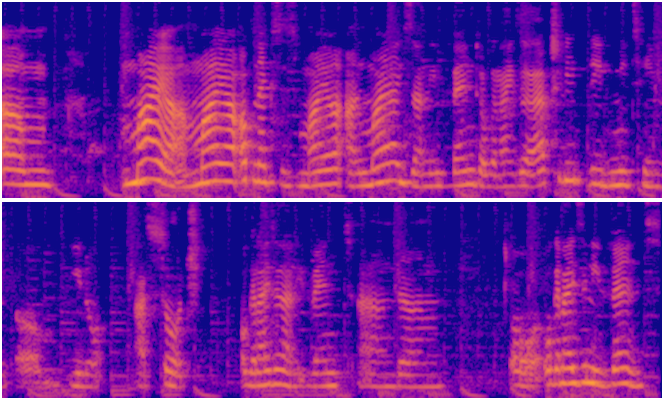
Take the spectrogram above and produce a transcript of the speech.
Um Maya, Maya, up next is Maya, and Maya is an event organizer. I actually did meet him, um, you know, as such, organizing an event and um, or organizing events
